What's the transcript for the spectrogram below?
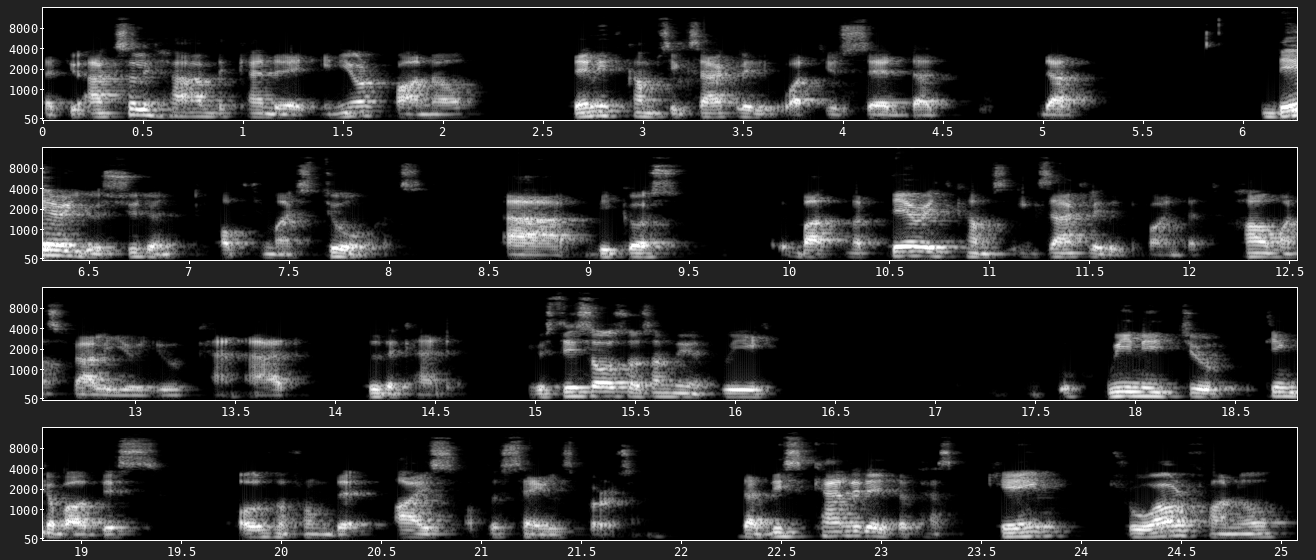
that you actually have the candidate in your funnel then it comes exactly what you said that that there you shouldn't optimize too much uh, because but but there it comes exactly to the point that how much value you can add to the candidate. Because this is also something that we we need to think about this also from the eyes of the salesperson that this candidate that has came through our funnel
